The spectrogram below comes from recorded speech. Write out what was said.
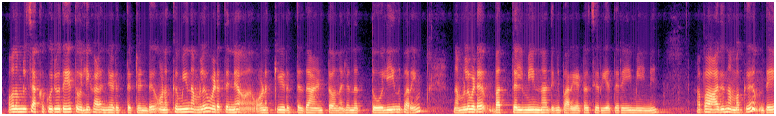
അപ്പോൾ നമ്മൾ ചക്കക്കുരു ഇതേ തൊലി കളഞ്ഞെടുത്തിട്ടുണ്ട്. ഉണക്കമീൻ നമ്മൾ ഇവിടെ തന്നെ ഉണക്കിയെടുത്തതാണ് കേട്ടോ നല്ല നെത്തോലി എന്ന് പറയും. നമ്മളിവിടെ ബത്തൽ മീൻ എന്ന് അതിന് പറയാം കേട്ടോ ചെറിയ തരയും മീൻ. അപ്പോൾ ആദ്യം നമുക്ക് ഇതേ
